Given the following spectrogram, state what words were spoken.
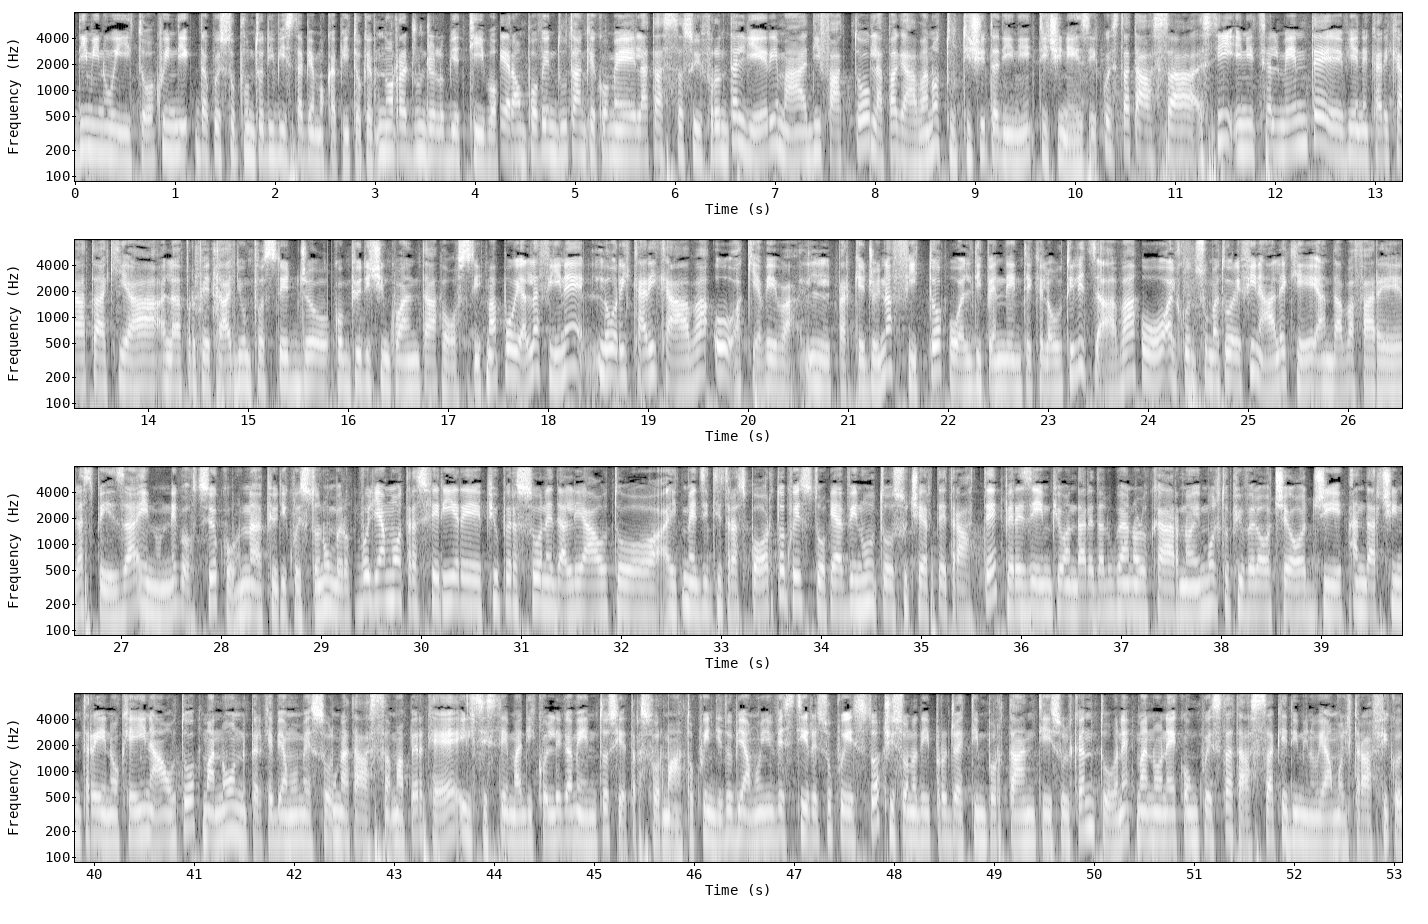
diminuito. Quindi da questo punto di vista abbiamo capito che non raggiunge l'obiettivo. Era un po' venduta anche come la tassa sui frontalieri, ma di fatto la pagavano tutti i cittadini ticinesi. Questa tassa sì, inizialmente viene caricata a chi ha la proprietà di un posteggio con più di 50 50 posti, ma poi alla fine lo ricaricava o a chi aveva il parcheggio in affitto o al dipendente che lo utilizzava o al consumatore finale che andava a fare la spesa in un negozio con più di questo numero. Vogliamo trasferire più persone dalle auto ai mezzi di trasporto, questo è avvenuto su certe tratte, per esempio andare da Lugano a Locarno è molto più veloce oggi andarci in treno che in auto, ma non perché abbiamo messo una tassa, ma perché il sistema di collegamento si è trasformato, quindi dobbiamo dobbiamo investire su questo, ci sono dei progetti importanti sul cantone, ma non è con questa tassa che diminuiamo il traffico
